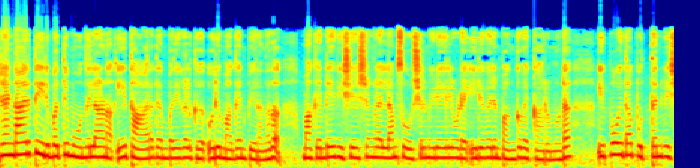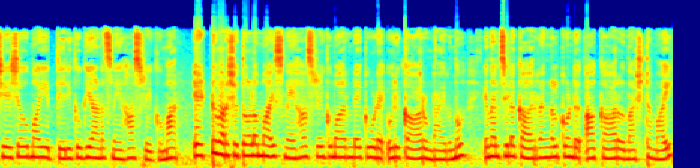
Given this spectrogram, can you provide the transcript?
രണ്ടായിരത്തി ഇരുപത്തി മൂന്നിലാണ് ഈ താരദമ്പതികൾക്ക് ഒരു മകൻ പിറന്നത്. മകന്റെ വിശേഷങ്ങളെല്ലാം സോഷ്യൽ മീഡിയയിലൂടെ ഇരുവരും പങ്കുവെക്കാറുമുണ്ട്. ഇപ്പോൾ ഇതാ പുത്തൻ വിശേഷവുമായി എത്തിയിരിക്കുകയാണ് സ്നേഹ ശ്രീകുമാർ. എട്ട് വർഷത്തോളമായി സ്നേഹ ശ്രീകുമാറിന്റെ കൂടെ ഒരു കാർ ഉണ്ടായിരുന്നു. എന്നാൽ ചില കാരണങ്ങൾ കൊണ്ട് ആ കാർ നഷ്ടമായി.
